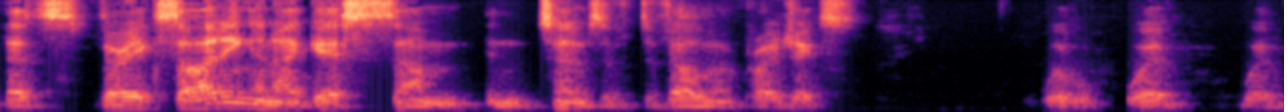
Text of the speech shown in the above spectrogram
that's very exciting. And I guess um, in terms of development projects, we're, we're, we're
